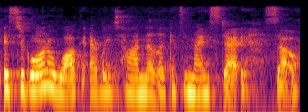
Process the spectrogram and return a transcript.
is to go on a walk every time that like it's a nice day so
